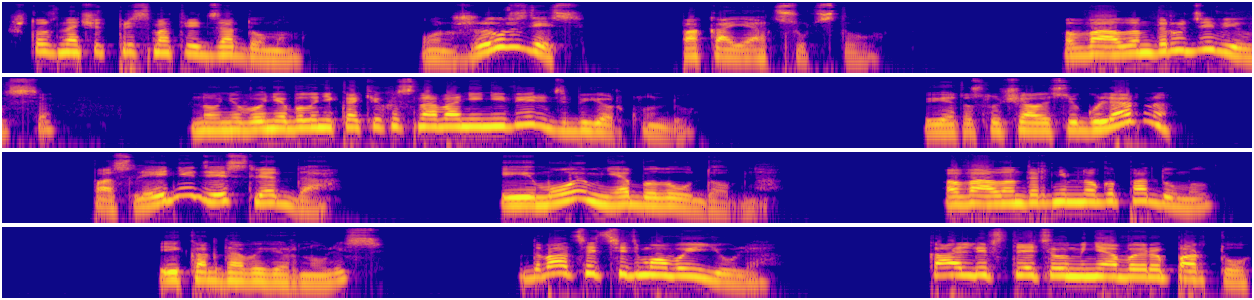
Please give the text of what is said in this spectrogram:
Что значит присмотреть за домом? Он жил здесь, пока я отсутствовал. Валандер удивился, но у него не было никаких оснований не верить Бьорклунду. И это случалось регулярно? Последние десять лет — да. И ему, и мне было удобно. Валандер немного подумал. И когда вы вернулись? 27 июля. Калли встретил меня в аэропорту.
